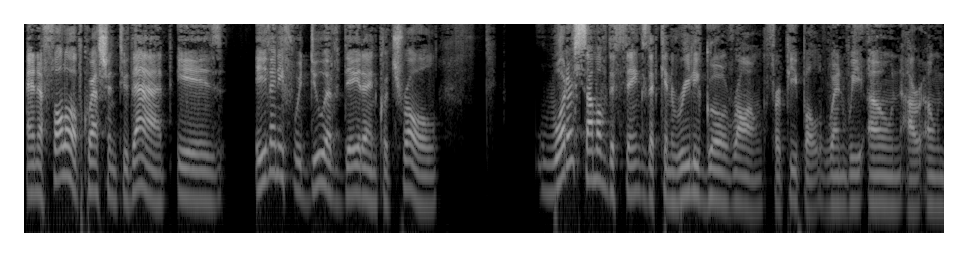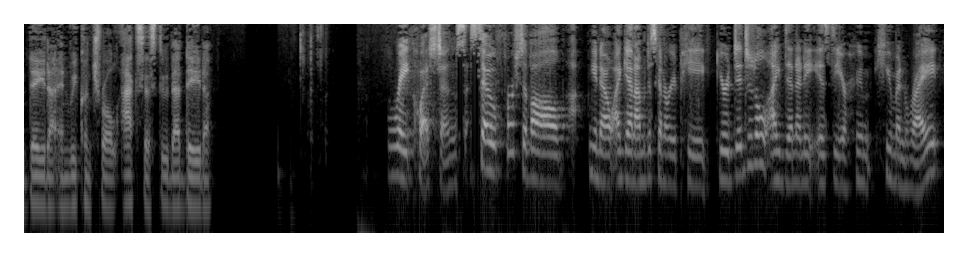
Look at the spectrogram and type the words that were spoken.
And a follow up question to that is even if we do have data and control, what are some of the things that can really go wrong for people when we own our own data and we control access to that data? Great questions. So, first of all, you know, again, I'm just going to repeat your digital identity is your hum- human right.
